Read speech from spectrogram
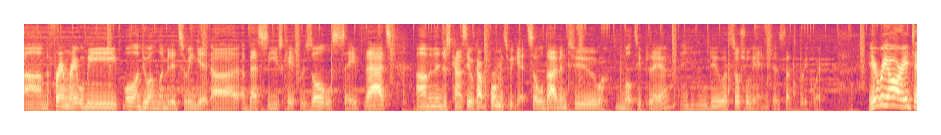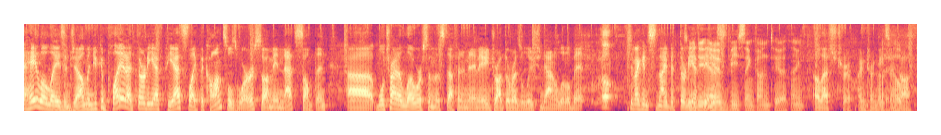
Um, the frame rate will be, we'll do unlimited so we can get uh, a best use case result. We'll save that, um, and then just kind of see what kind of performance we get. So we'll dive into multiplayer and do a social game because that's pretty quick. Here we are into Halo, ladies and gentlemen. You can play it at 30 FPS like the consoles were, so I mean, that's something. Uh, we'll try to lower some of the stuff in a minute, maybe drop the resolution down a little bit. Oh, see if I can snipe at 30 You, do, you FPS. have VSync on too, I think. Oh, that's true. I can turn Probably VSync help. off.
